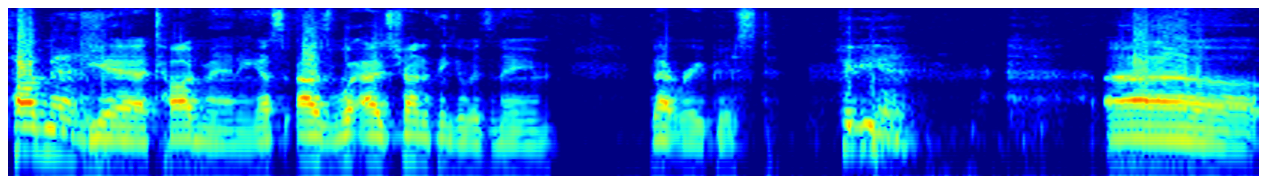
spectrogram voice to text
Todd Manning. yeah, Todd Manning. That's I was I was trying to think of his name. That rapist. Pick again. Uh,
